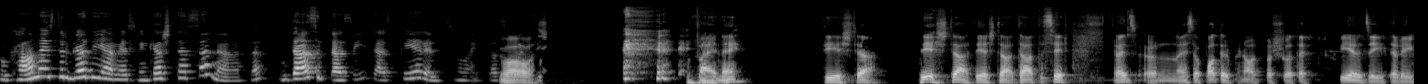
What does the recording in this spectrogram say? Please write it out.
un kā mēs tur gadījāmies, vienkārši tā sanāca. Un tās ir tās īstās pieredzes, man liekas, tās Wow. Vai ne? Tieši tā. Tieši tā, tieši tā, tā tas ir. Redz, un es jau paturpinot par šo te pieredzīti arī.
